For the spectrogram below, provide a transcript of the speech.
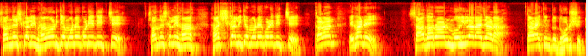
সন্দেশকালী ভাঙড়কে মনে করিয়ে দিচ্ছে সন্দেশকালী হাঁ হাঁসকালীকে মনে করে দিচ্ছে, কারণ এখানে সাধারণ মহিলারা যারা, তারা কিন্তু ধর্ষিত,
